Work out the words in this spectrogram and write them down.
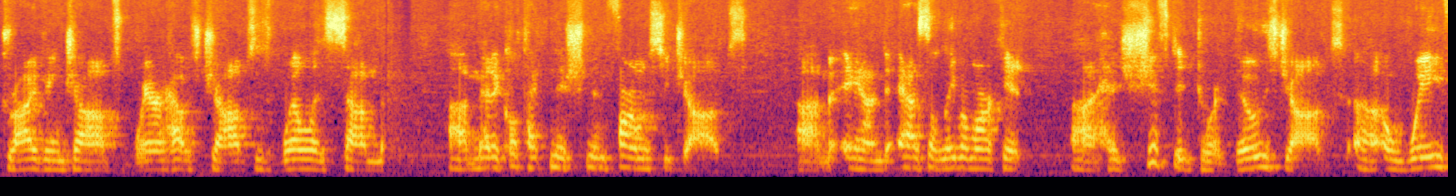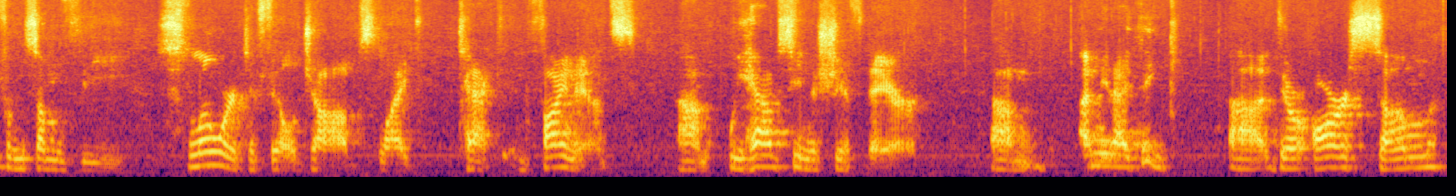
driving jobs, warehouse jobs, as well as some uh, medical technician and pharmacy jobs. Um, and as the labor market uh, has shifted toward those jobs uh, away from some of the slower to fill jobs like tech and finance. um, we have seen a shift there. Um, I mean, I think uh, there are some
